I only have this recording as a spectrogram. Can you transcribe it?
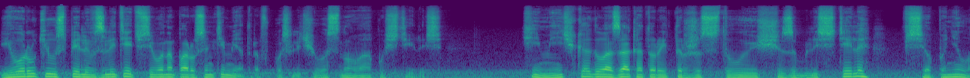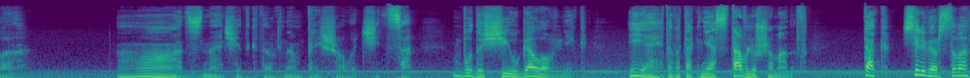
Его руки успели взлететь всего на пару сантиметров, после чего снова опустились. Химичка, глаза которой торжествующе заблестели, все поняла. «Вот, значит, кто к нам пришел учиться. Будущий уголовник. И я этого так не оставлю, Шаманов. «Так, Сильверстова,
